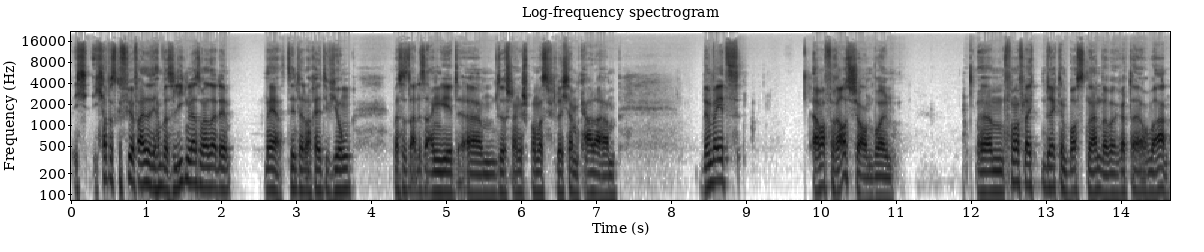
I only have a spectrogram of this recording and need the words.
ich, ich habe das Gefühl, auf einer Seite haben wir es liegen lassen, auf der Seite naja, sind ja noch relativ jung, was das alles angeht. Ähm, du hast schon angesprochen, was wir Löcher im Kader haben. Wenn wir jetzt aber vorausschauen wollen, ähm, fangen wir vielleicht direkt in Boston an, weil wir gerade da auch waren.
